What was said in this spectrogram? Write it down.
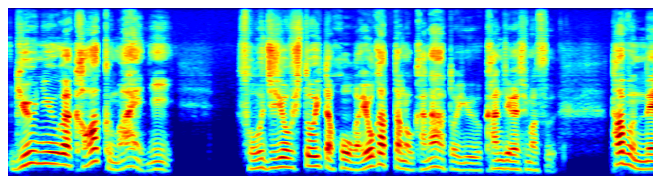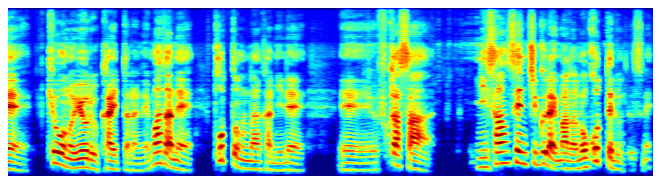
牛乳が乾く前に掃除をしといた方が良かったのかなという感じがします。多分ね、今日の夜帰ったらね、まだね、ポットの中にね、えー、深さ2、3センチぐらいまだ残ってるんですね。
